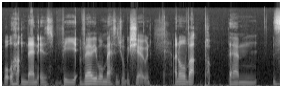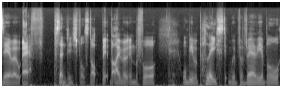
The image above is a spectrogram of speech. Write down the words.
what will happen then is the variable message will be shown and all that um, 0f percentage full stop bit that I wrote in before will be replaced with the variable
